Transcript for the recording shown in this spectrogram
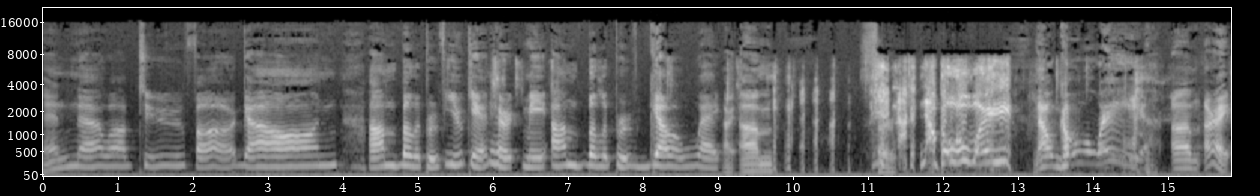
And now I'm too far gone. I'm bulletproof. You can't hurt me. I'm bulletproof. Go away. All right. Um. sir. Now go away. Now go away. um. All right.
